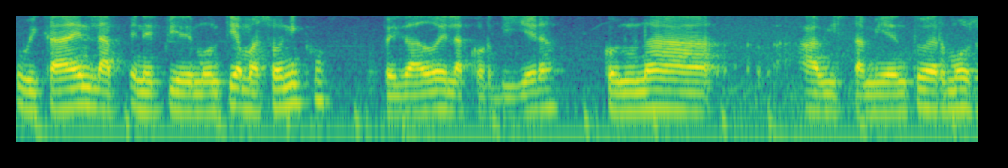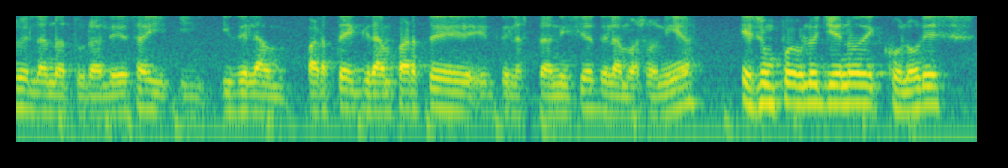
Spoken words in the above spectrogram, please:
ubicada en, la, en el piedemonte amazónico, pegado de la cordillera, con un avistamiento hermoso de la naturaleza y, de la parte, gran parte de, las planicies de la Amazonía. Es un pueblo lleno de colores,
